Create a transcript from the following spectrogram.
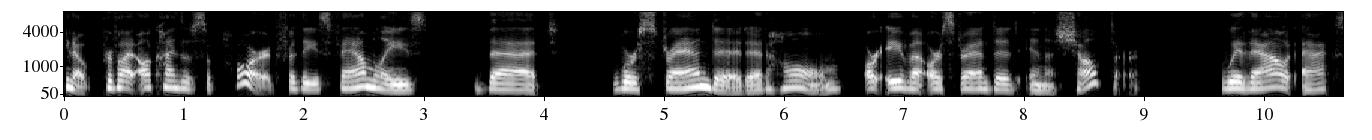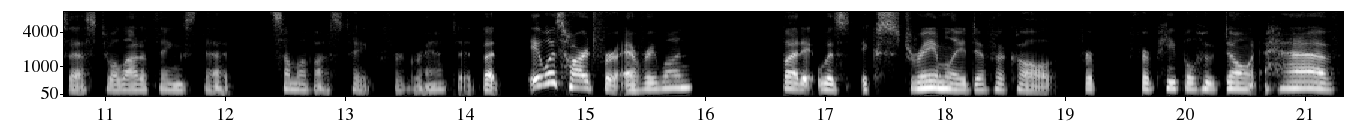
you know, provide all kinds of support for these families that were stranded at home or even or stranded in a shelter without access to a lot of things that some of us take for granted. But it was hard for everyone, but it was extremely difficult for for people who don't have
